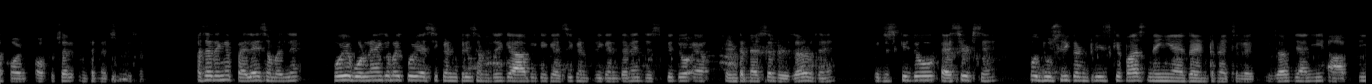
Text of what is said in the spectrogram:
official international reserve अच्छा देखें पहले ही समझ लें, वो ये बोल रहे हैं कि भाई कोई ऐसी कंट्री समझें कि आप एक एक ऐसी कंट्री के अंदर हैं जिसके जो इंटरनेशनल रिज़र्व हैं तो जिसकी जो एसेट्स हैं, वो दूसरी कंट्रीज़ के पास नहीं है एज अ इंटरनेशनल रिज़र्व यानी आपकी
